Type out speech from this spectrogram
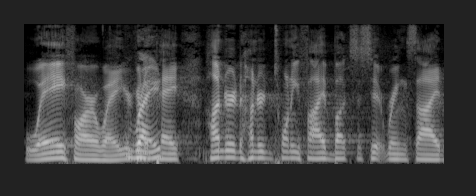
way far away. You're going Right. to pay 100 125 bucks to sit ringside.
